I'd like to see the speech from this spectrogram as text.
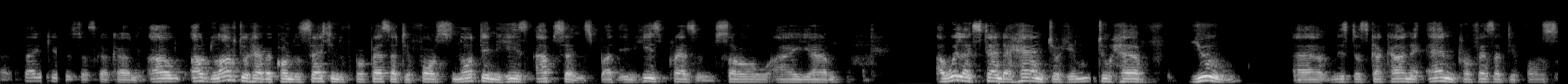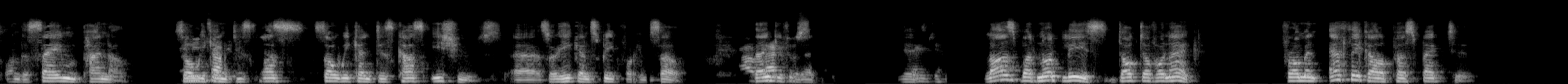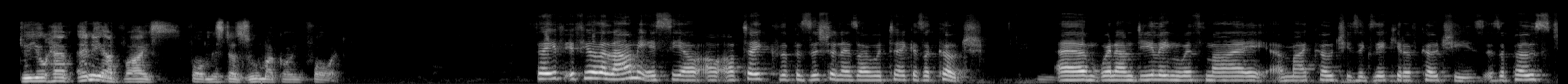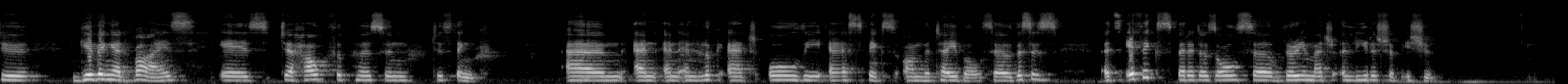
Uh, thank you, Mr. Sikhakhane. I, would love to have a conversation with Professor De Vos, not in his absence, but in his presence. So I, um, I will extend a hand to him to have you uh, Mr. Sikhakhane and Professor De Vos on the same panel so we can discuss so we can discuss issues uh, so he can speak for himself. I'll Thank you for that. Yes. Last but not least, Dr. Von Eck, from an ethical perspective, do you have any advice for Mr. Zuma going forward? So if, if you'll allow me, Essie, I'll, I'll take the position as I would take as a coach um, when I'm dealing with my uh, my coaches, executive coaches, as opposed to giving advice, is to help the person to think um, and, and, and look at all the aspects on the table. So this is it's ethics, but it is also very much a leadership issue.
